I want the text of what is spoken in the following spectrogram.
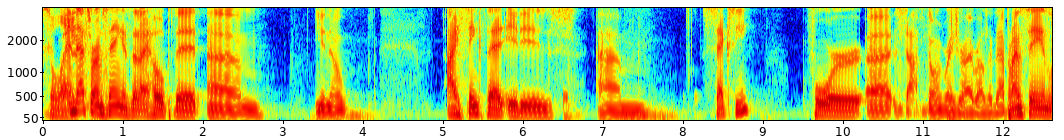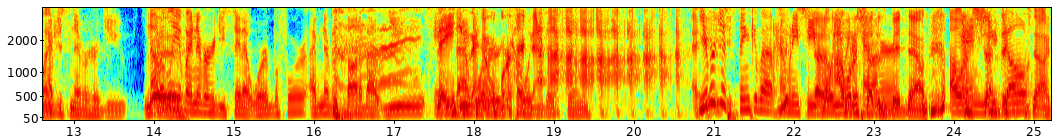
So like, and that's what I'm saying is that I hope that, um, you know, I think that it is um, sexy for, uh, stop, don't raise your eyebrows like that. But I'm saying like, I've just never heard you. Not only have I never heard you say that word before, I've never thought about you Saying and that, that word, word. coexisting. you ever just think about how many people you I want to shut this bit down. I want to shut you this don't down.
